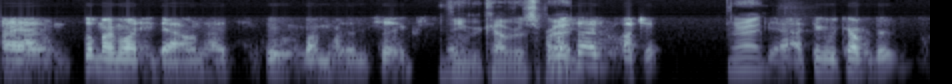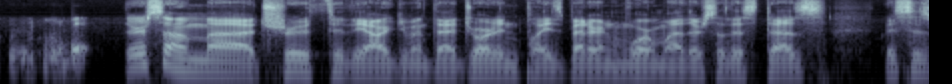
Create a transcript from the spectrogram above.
I put my money down. I think we win by more than six. You think we cover the spread? I'm excited to watch it. All right. Yeah, I think we covered it a little bit. There's some uh, truth to the argument that Jordan plays better in warm weather. So this does this is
